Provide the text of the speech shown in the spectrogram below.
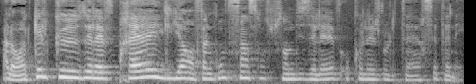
Alors, à quelques élèves près, il y a en fin de compte 570 élèves au Collège Voltaire cette année.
